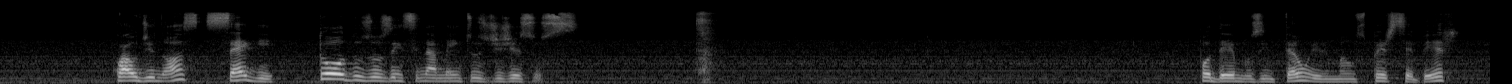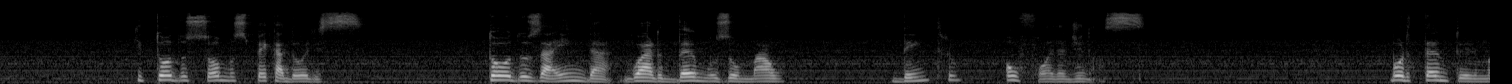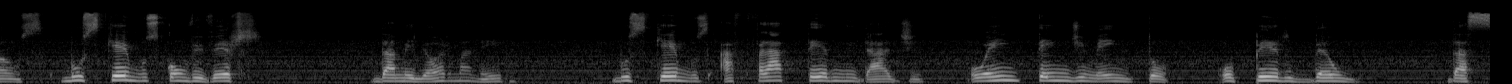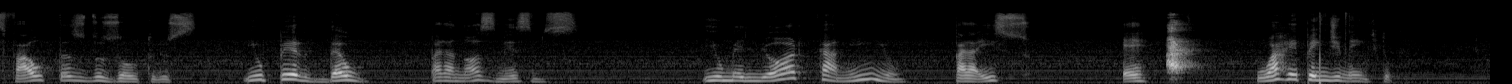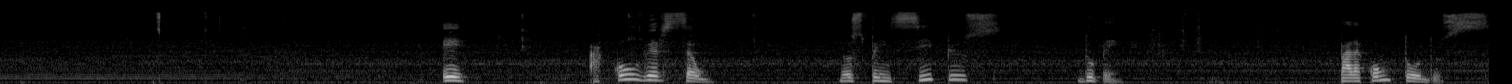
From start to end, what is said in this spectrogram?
Qual de nós segue todos os ensinamentos de Jesus? Podemos então, irmãos, perceber que todos somos pecadores, todos ainda guardamos o mal dentro ou fora de nós. Portanto, irmãos, busquemos conviver da melhor maneira. Busquemos a fraternidade, o entendimento, o perdão das faltas dos outros e o perdão para nós mesmos. E o melhor caminho para isso é o arrependimento. E a conversão nos princípios do bem para com todos,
